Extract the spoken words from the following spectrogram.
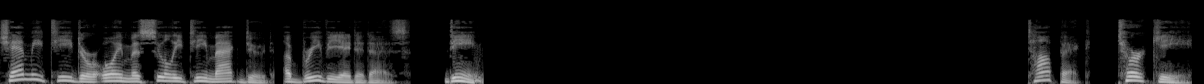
Chamiti der Masuliti Makdud, abbreviated as Deem. Turkey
